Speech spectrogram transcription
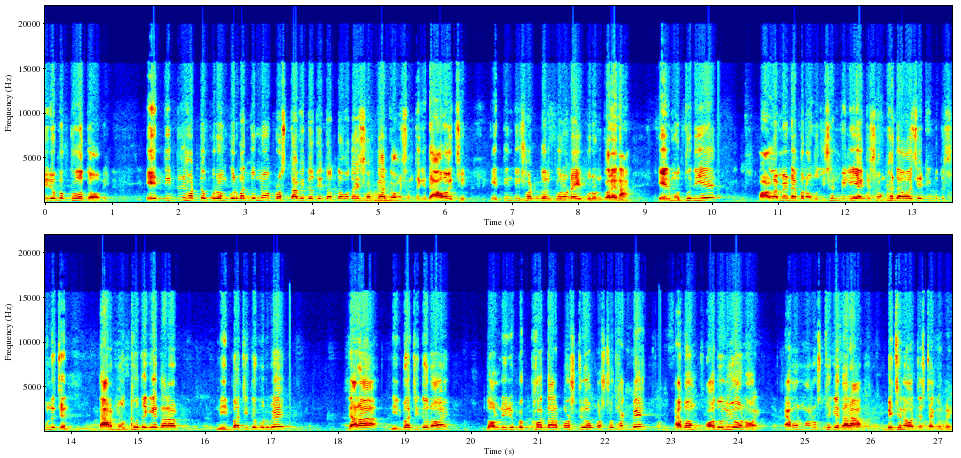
নিরপেক্ষ হতে হবে। এই তিনটি শর্ত পূরণ করবার জন্য প্রস্তাবিত যে তত্ত্বাবধায়ক সরকার কমিশন থেকে দেওয়া হয়েছে, এই তিনটি শর্তর কোনোটাই পূরণ করে না। এর মধ্য দিয়ে পার্লামেন্ট এবং অপোজিশন মিলিয়ে একটি সংখ্যা দেওয়া হয়েছে, এটির মধ্যে শুনেছেন। তার মধ্য থেকে তারা নির্বাচিত করবে। যারা নির্বাচিত নয়, দল নিরপেক্ষতার প্রশ্ন প্রশ্ন থাকবে এবং অদলীয় নয়। এমন মানুষ থেকে তারা বেছে নেওয়ার চেষ্টা করবেন।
